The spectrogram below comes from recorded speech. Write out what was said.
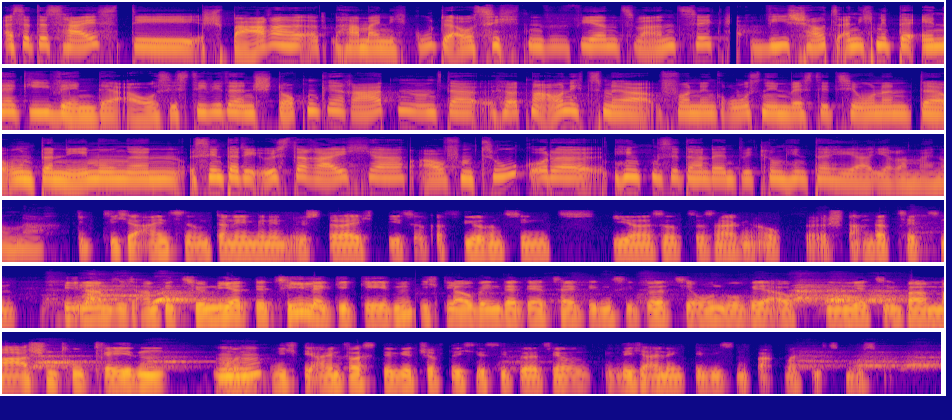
also das heißt, die Sparer haben eigentlich gute Aussichten für 24. Wie schaut's eigentlich mit der Energiewende aus? Ist die wieder in Stocken geraten und da hört man auch nichts mehr von den großen Investitionen der Unternehmungen? Sind da die Österreicher auf dem Zug oder hinken sie da an der Entwicklung hinterher, Ihrer Meinung nach? gibt sicher einzelne Unternehmen in Österreich, die sogar führend sind, hier sozusagen auf äh, Standards setzen. Viele haben sich ambitionierte Ziele gegeben. Ich glaube, in der derzeitigen Situation, wo wir auch viel jetzt über Margendruck reden, mhm. und nicht die einfachste wirtschaftliche Situation, finde ich einen gewissen Pragmatismus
